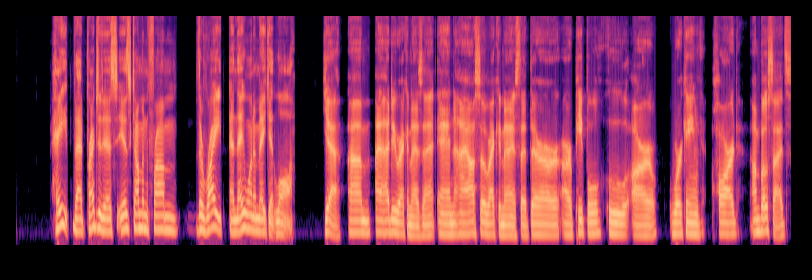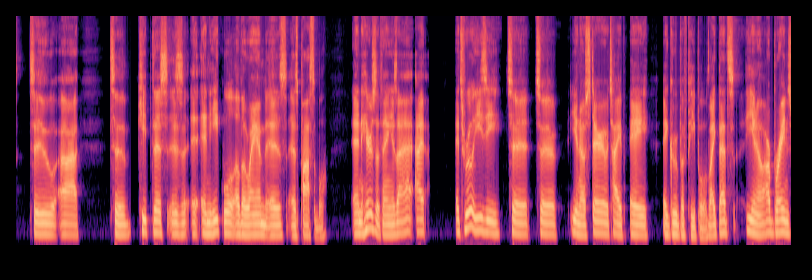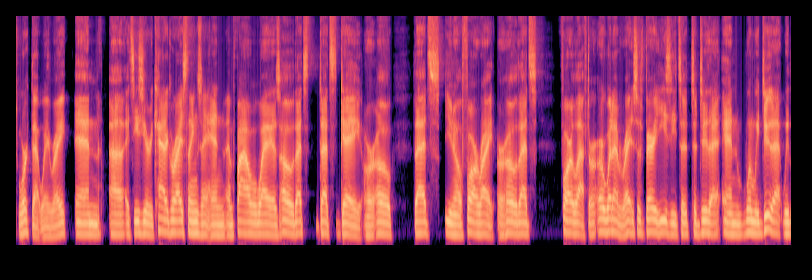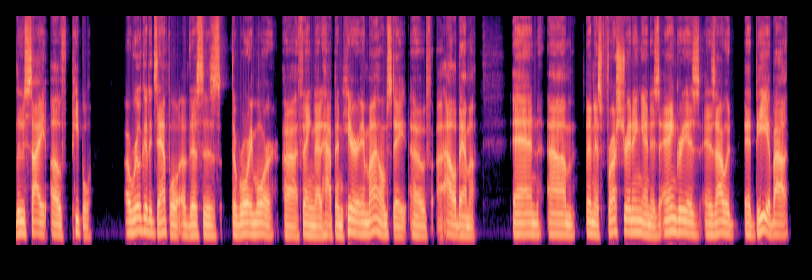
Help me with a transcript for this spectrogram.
hate, that prejudice is coming from the right and they want to make it law. Yeah, um, I, I, do recognize that. And I also recognize that there are, are people who are working hard on both sides to uh, to keep this as an equal of a land as as possible. And here's the thing: is I, I it's really easy to to you know stereotype a a group of people like that's you know our brains work that way right and uh, it's easier to categorize things and and file away as oh that's that's gay or oh that's you know far right or oh that's far left or, or whatever, right? It's just very easy to, to do that. And when we do that, we lose sight of people. A real good example of this is the Roy Moore uh, thing that happened here in my home state of uh, Alabama. And um, and as frustrating and as angry as, as I would be about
